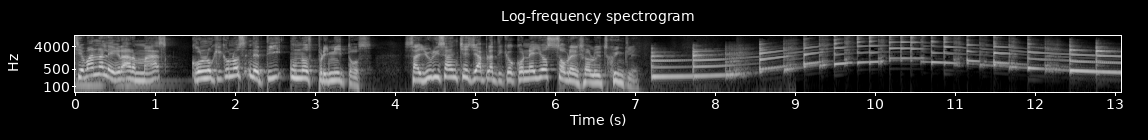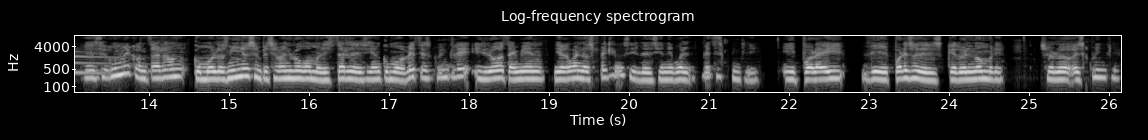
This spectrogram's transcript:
Se van a alegrar más con lo que conocen de ti unos primitos. Sayuri Sánchez ya platicó con ellos sobre el Xoloitzcuincle. Eh, según me contaron, como los niños empezaban luego a molestar, le decían como vete escuincle y luego también llegaban los pelos y le decían igual vete escuincle. Y por ahí, de, por eso les quedó el nombre, solo escuincle.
